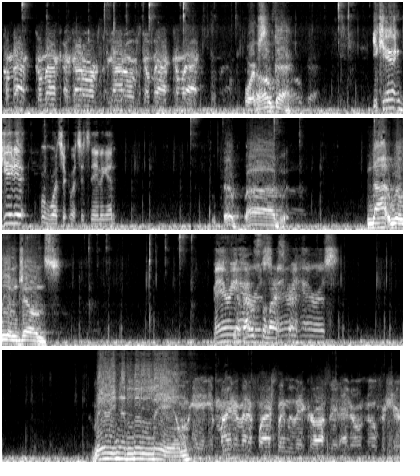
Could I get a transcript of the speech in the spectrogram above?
Come back, come back. I got orbs. I got orbs. Come back, come back. Orbs. okay. okay. You can't get it. Well, what's it? What's its name again? Uh, uh, not William Jones. Mary Yeah, that was Harris. the last Mary guy. Harris. Mary had a little lamb. Okay, it might have been a flashlight moving across it. I don't know for sure.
